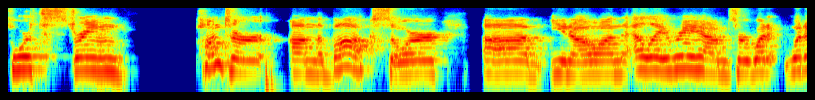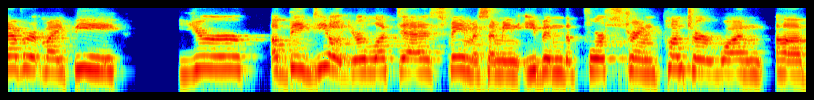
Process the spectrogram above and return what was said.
fourth string punter on the Bucs or um, you know on the LA Rams or what whatever it might be, you're a big deal. You're looked at as famous. I mean, even the fourth string punter won a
